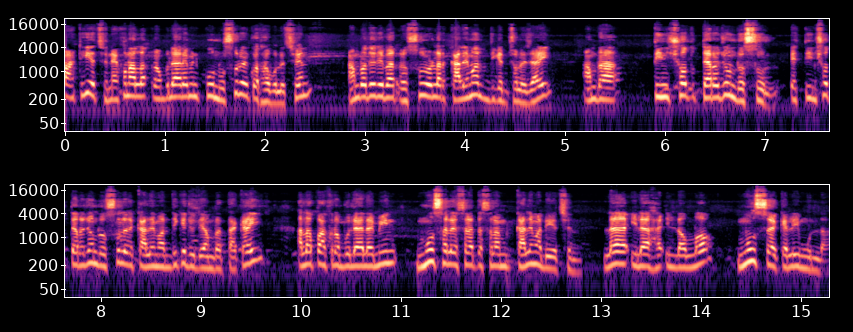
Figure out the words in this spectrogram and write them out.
পাঠিয়েছেন, এখন আল্লাহ রবুল্লা আলমিন কোন রসুলের কথা বলেছেন? আমরা যদি এবার রসুল্লাহর কালেমার দিকে চলে যাই, আমরা তিনশো তেরো জন রসুল, এই তিনশো তেরো জন রসুলের কালেমার দিকে যদি আমরা তাকাই, আল্লাহ পাক রবুল আলমিন মুসা আলাহ সাল্লাম কালেমা দিয়েছেন, লা ইলাহা ইল্লাল্লাহ মুসা কালিমুল্লাহ।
